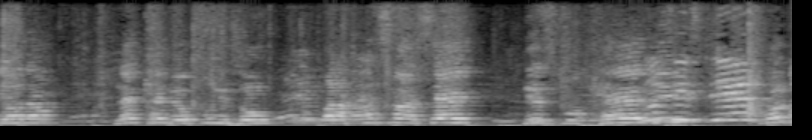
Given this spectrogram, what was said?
The other. Let Kevin open his own. But the Christmas said, this is for Kevin. What is there? What is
